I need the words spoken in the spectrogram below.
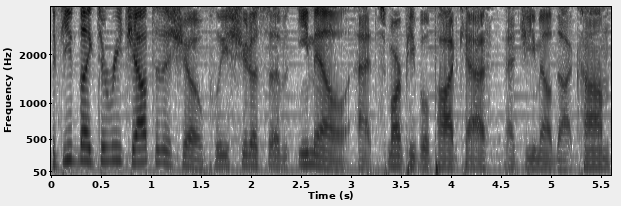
If you'd like to reach out to the show, please shoot us an email at smartpeoplepodcast at gmail.com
